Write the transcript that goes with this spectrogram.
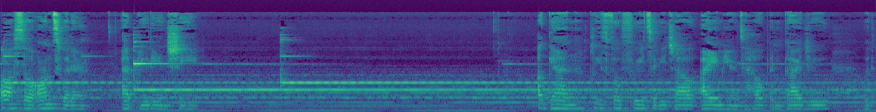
Also on Twitter at BeautyInShe. Again, please feel free to reach out. I am here to help and guide you with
